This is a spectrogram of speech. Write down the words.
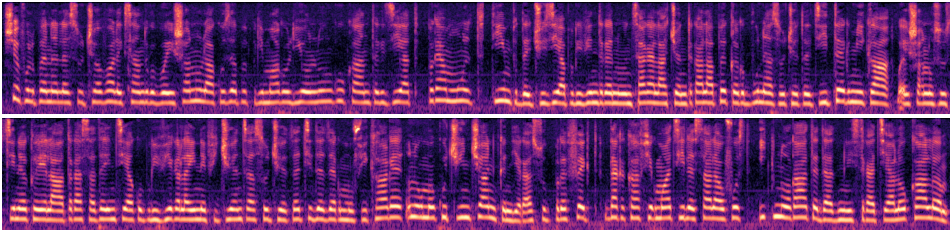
Șeful PNL Suceava, Alexandru Băișanu, îl acuză pe primarul Ion Lungu că a întârziat prea mult timp decizia privind renunțarea la centrala pe cărbune a societății Termica. Băișanu susține că el a atras atenția cu privire la ineficiența societății de termoficare în urmă cu 5 ani când era subprefect, dar că afirmațiile sale au fost ignorate de administrația locală.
